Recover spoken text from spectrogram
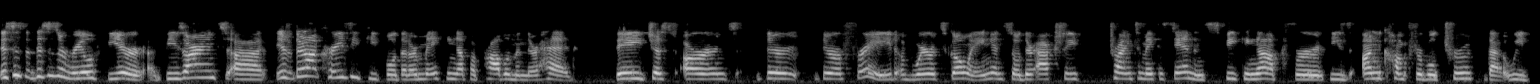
this is this is a real fear. These aren't uh, they're not crazy people that are making up a problem in their head they just aren't they're they're afraid of where it's going. And so they're actually trying to make a stand and speaking up for these uncomfortable truths that we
